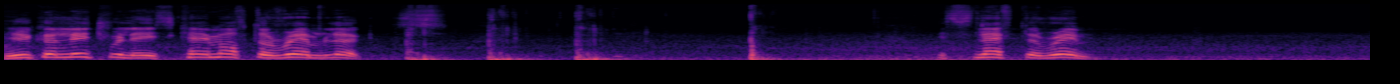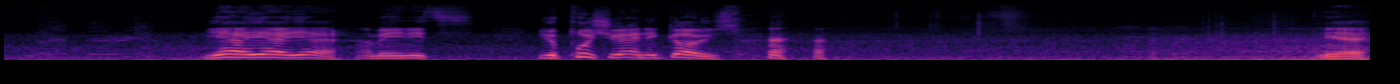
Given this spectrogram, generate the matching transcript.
You can literally, it came off the rim, look. It's left the rim. Yeah, yeah, yeah. I mean, it's, you push it and it goes. yeah.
